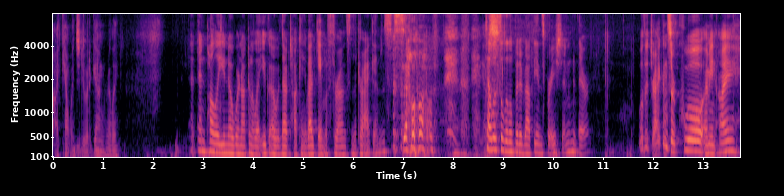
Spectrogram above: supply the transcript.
I can't wait to do it again, really. And Paula, you know we're not going to let you go without talking about Game of Thrones and the dragons. So um, yes. tell us a little bit about the inspiration there. Well, the dragons are cool. I mean, I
